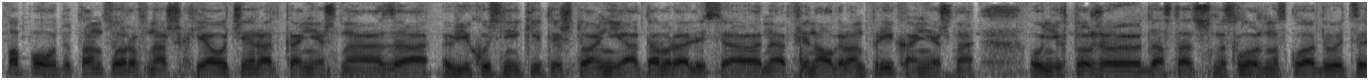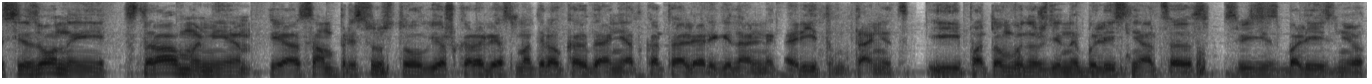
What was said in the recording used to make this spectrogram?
По поводу танцоров наших я очень рад, конечно, за Вику с Никитой, что они отобрались а, на финал Гран-при, конечно. У них тоже достаточно сложно складывается сезон, и с травмами. Я сам присутствовал в Йошкар-Оле, смотрел, когда они откатали оригинальный ритм танец, и потом вынуждены были сняться в связи с болезнью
